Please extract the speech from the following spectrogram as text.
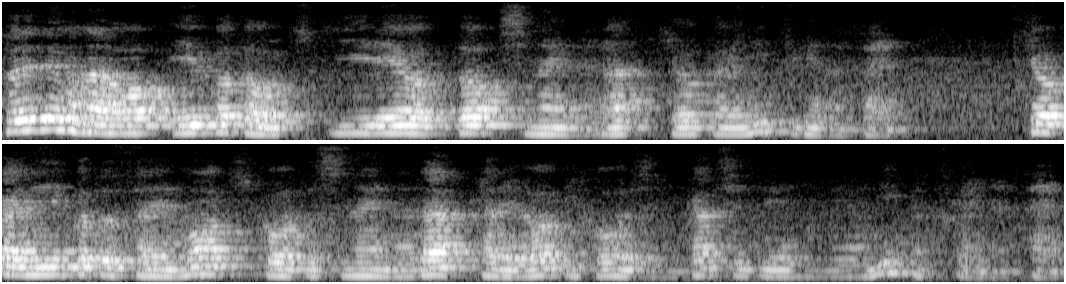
それでもなお言うことを聞き入れようとしないなら教会に告げなさい。教会の言うことさえも聞こうとしないなら彼を違法人か自然のように扱いなさい、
